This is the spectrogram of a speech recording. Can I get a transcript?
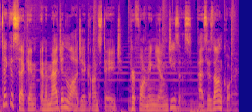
Just take a second and imagine Logic on stage performing Young Jesus as his encore.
